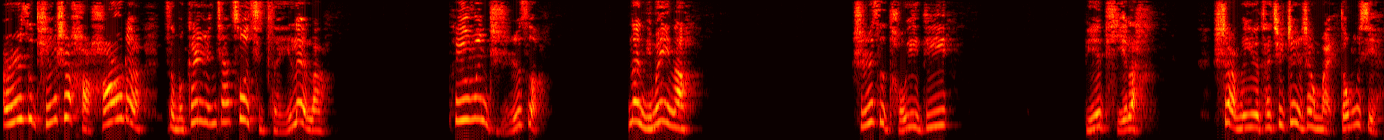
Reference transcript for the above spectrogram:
儿子平时好好的，怎么跟人家做起贼来了？他又问侄子：“那你妹呢？”侄子头一低：“别提了，上个月他去镇上买东西，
